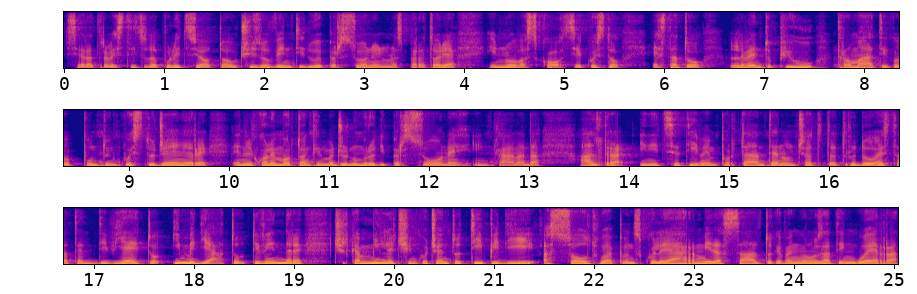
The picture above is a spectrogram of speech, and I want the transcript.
si era travestito da poliziotto ha ucciso 22 persone in una sparatoria in Nuova Scozia e questo è stato l'evento più traumatico appunto in questo genere e nel quale è morto anche il maggior numero di persone in Canada. Altra iniziativa importante annunciata da Trudeau è stata il divieto immediato di vendere circa 1500 tipi di assault weapons, quelle armi d'assalto che vengono usate in guerra,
